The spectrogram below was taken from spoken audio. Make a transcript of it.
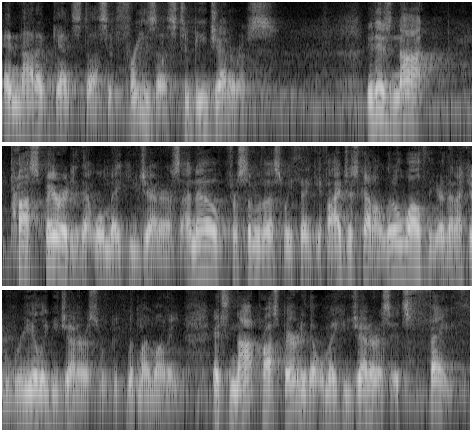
and not against us, it frees us to be generous. It is not prosperity that will make you generous. I know for some of us, we think if I just got a little wealthier, then I could really be generous with, with my money. It's not prosperity that will make you generous, it's faith.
